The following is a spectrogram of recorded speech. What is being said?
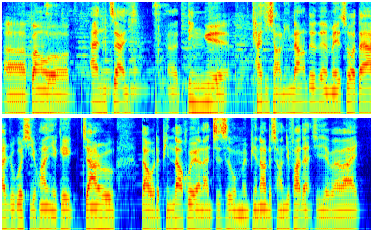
呃，帮我按赞、呃订阅、开启小铃铛，对不对？没错，大家如果喜欢，也可以加入到我的频道会员来支持我们频道的长期发展。谢谢，拜拜。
